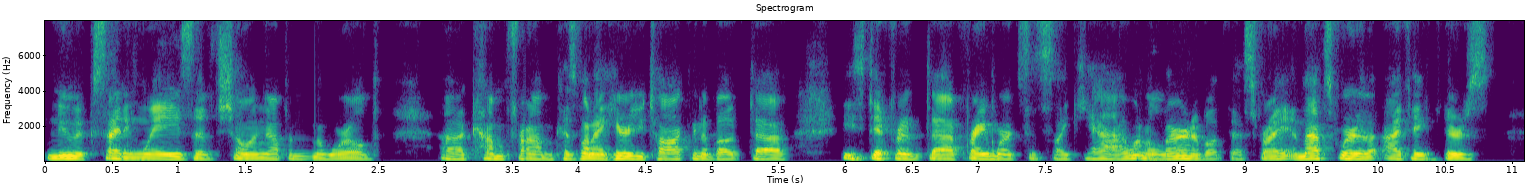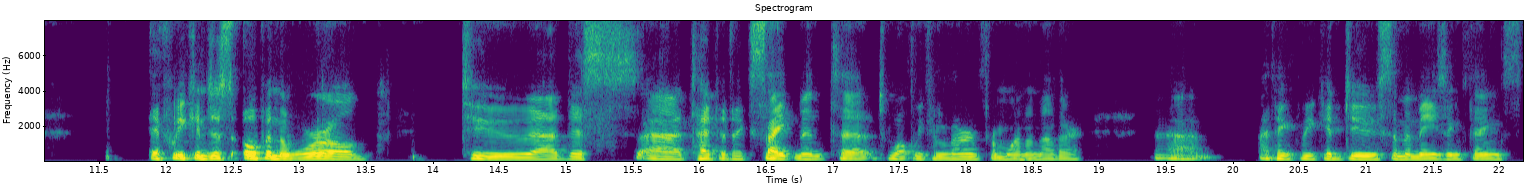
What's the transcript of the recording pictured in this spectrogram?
new exciting ways of showing up in the world uh, come from. Because when i hear you talking about uh, these different uh, frameworks it's like yeah i want to learn about this right? And that's where i think there's if we can just open the world to uh, this uh, type of excitement to, to, what we can learn from one another uh, i think we could do some amazing things.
